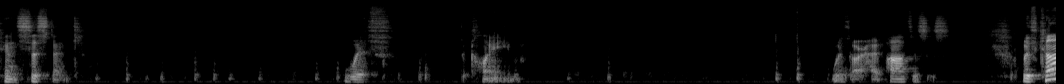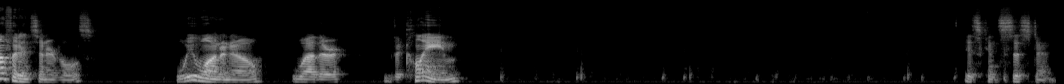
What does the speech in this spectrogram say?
consistent with the claim, with our hypothesis. With confidence intervals, we want to know whether the claim is consistent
